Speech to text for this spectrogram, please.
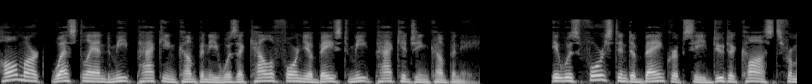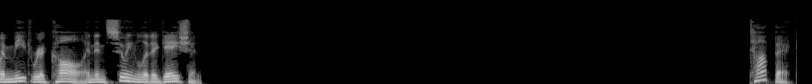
Hallmark – Westland Meat Packing Company was a California-based meat packaging company. It was forced into bankruptcy due to costs from a meat recall and ensuing litigation. Topic:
